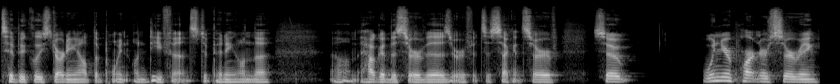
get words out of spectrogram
typically starting out the point on defense, depending on the um, how good the serve is or if it's a second serve. So when your partner's serving,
